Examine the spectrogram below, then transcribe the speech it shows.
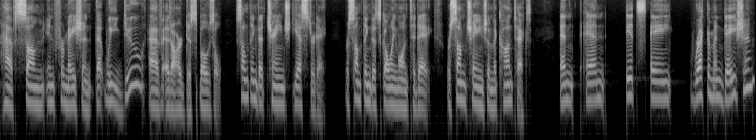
have some information that we do have at our disposal, something that changed yesterday, or something that's going on today, or some change in the context. And, and it's a recommendation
